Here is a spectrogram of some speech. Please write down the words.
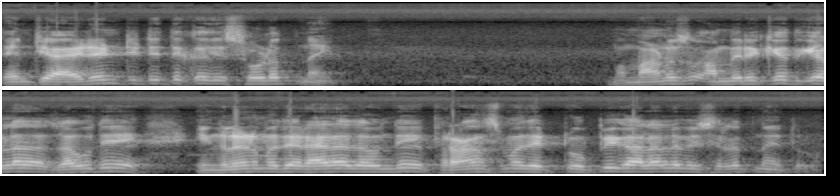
त्यांची आयडेंटिटी ते कधी सोडत नाहीत. मग माणूस अमेरिकेत गेला जाऊ दे. इंग्लंडमध्ये राहायला जाऊ दे. फ्रान्समध्ये टोपी घालायला विसरत नाही तो.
